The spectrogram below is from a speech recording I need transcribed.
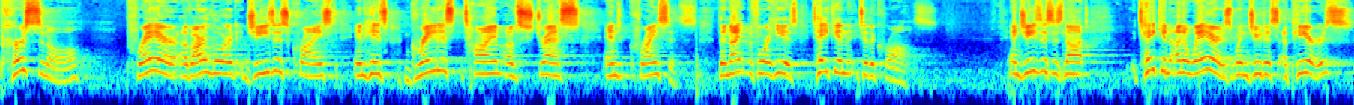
personal prayer of our Lord Jesus Christ in his greatest time of stress and crisis, the night before he is taken to the cross. And Jesus is not taken unawares when Judas appears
